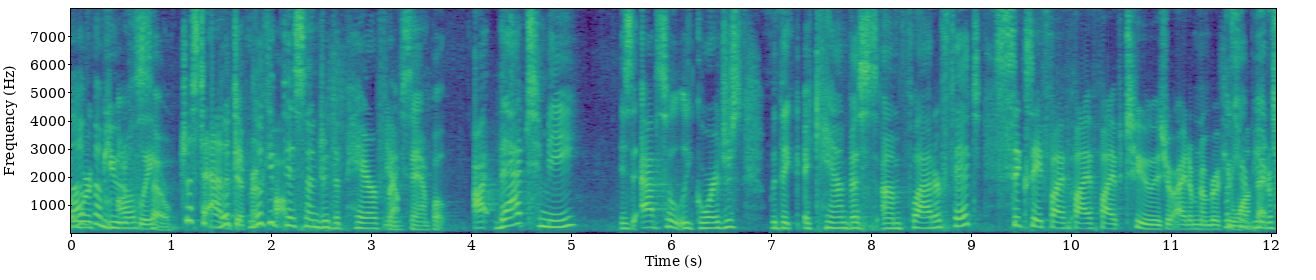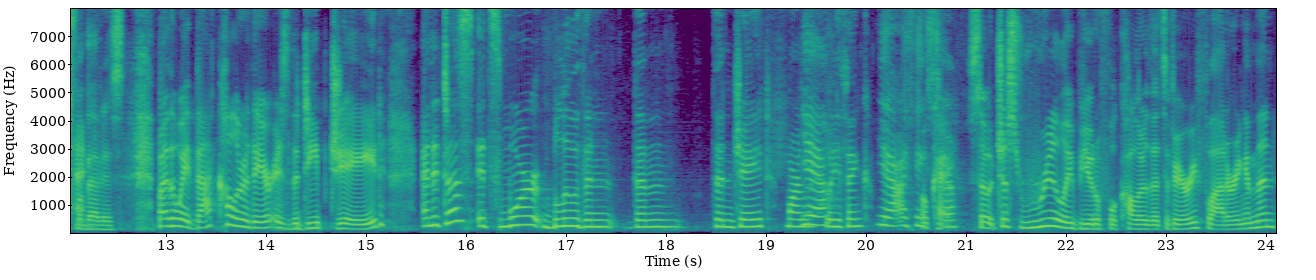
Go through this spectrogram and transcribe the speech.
that work beautifully. also. Just to add look a different At, look pop. at this under the pear, for Yeah. example. I, that to me is absolutely gorgeous with a, a canvas um, flatter fit. 685552 is your item number if Look you how want beautiful that that is. By the way, that color there is the deep jade, and it does, it's more blue than, than, than jade, Marla, Yeah. what do you think? Yeah, I think so. okay. so. just really beautiful color that's very flattering. And then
